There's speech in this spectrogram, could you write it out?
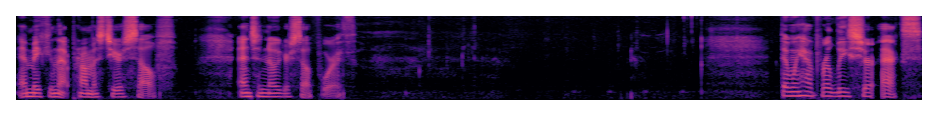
and making that promise to yourself and to know your self Then we have release your ex.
